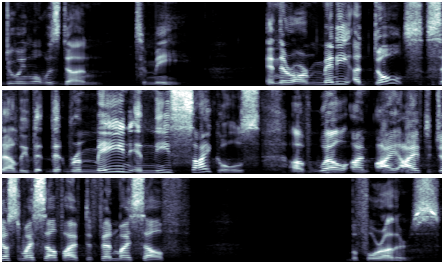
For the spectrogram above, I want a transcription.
doing what was done to me. And there are many adults, sadly, that, that remain in these cycles of, well, I'm, I, I have to justify myself, I have to defend myself before others.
